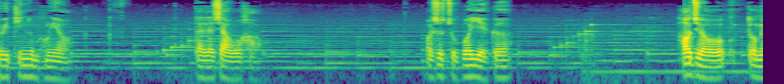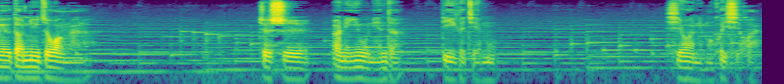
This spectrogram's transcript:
位听众朋友，大家下午好，我是主播野哥，好久都没有到女子网来了，这是二零一五年的第一个节目，希望你们会喜欢。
